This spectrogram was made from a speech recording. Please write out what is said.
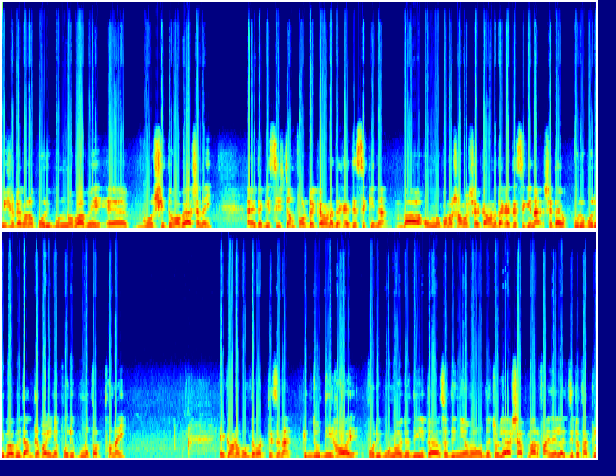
বিষয়টা এখনও পরিপূর্ণভাবে ঘোষিতভাবে আসে নাই এটা কি সিস্টেম ফল্টের কারণে দেখাইতেছে কিনা বা অন্য কোনো সমস্যার কারণে দেখাইতেছে কিনা, সেটা পুরোপুরিভাবে জানতে পারি না পরিপূর্ণ তথ্য নাই। এই কারণে বলতে পারতেছে না। যদি হয়, পরিপূর্ণ যদি এটা যদি নিয়মের মধ্যে চলে আসে, আপনার ফাইনাল এক্সিটও থাকল,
